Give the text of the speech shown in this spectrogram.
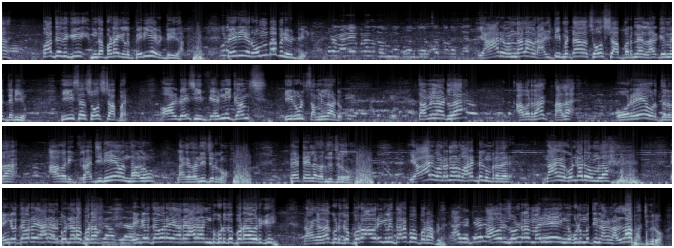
பார்த்ததுக்கு இந்த படம் எங்களுக்கு பெரிய வெற்றி தான். பெரிய ரொம்ப பெரிய வெற்றி. யார் வந்தாலும் அவர் அல்டிமேட்டா ஷோ ஸ்டாப்பர்னு எல்லாருக்குமே தெரியும். Is a show stopper always if any comes E rules Tamil Nadu தமிழ்நாட்டில் அவர் தான் தலை. ஒரே ஒருத்தர் தான். அவர் ரஜினியே வந்தாலும் நாங்கள் சந்திச்சிருக்கோம். பேட்டையில் சந்திச்சிருக்கோம். யார் வரனாலும் வரட்டுங்க பிரதர் நாங்கள் கொண்டாடுவோம்ல. எங்களை தவிர யார் யார் கொண்டாட போறா? எங்களை தவிர யார் யார் அன்பு கொடுக்க போறா அவருக்கு? நாங்கள் தான் கொடுக்க போறோம். அவர் எங்களுக்கு தரப்போ போறாப்ல. அவர் சொல்ற மாதிரியே எங்கள் குடும்பத்தையும் நாங்கள் நல்லா பார்த்துக்குறோம்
